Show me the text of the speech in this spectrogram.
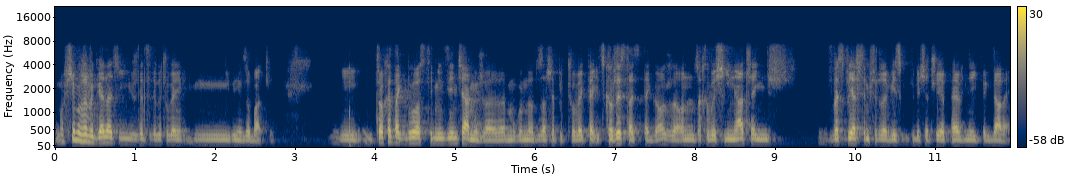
Bo się może wygadać i już więcej tego człowieka nigdy nie zobaczy. I trochę tak było z tymi zdjęciami, że mogłem na to zaczepić człowieka i skorzystać z tego, że on zachowuje się inaczej niż w bezpiecznym środowisku, kiedy się czuje pewnie i tak dalej.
